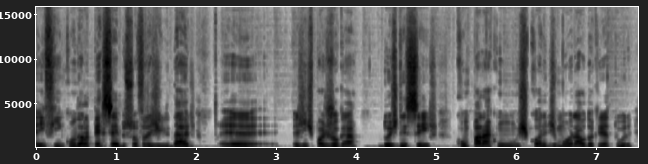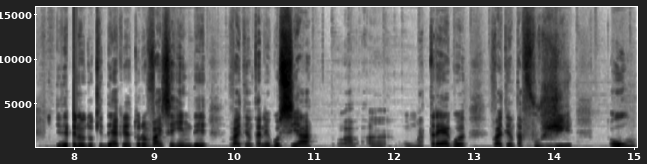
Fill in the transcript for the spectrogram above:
enfim, quando ela percebe sua fragilidade, é, a gente pode jogar 2d6, comparar com o score de moral da criatura, e dependendo do que der, a criatura vai se render, vai tentar negociar uma trégua, vai tentar fugir, ou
